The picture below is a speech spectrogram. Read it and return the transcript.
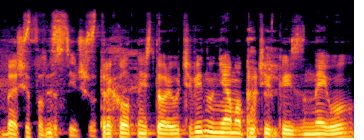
беше фантастично. Страхотна история. Очевидно няма почивка и за него.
